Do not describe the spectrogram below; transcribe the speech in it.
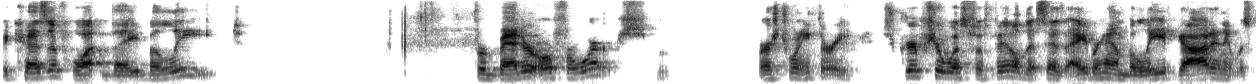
because of what they believed, for better or for worse. Verse 23 Scripture was fulfilled that says Abraham believed God and it was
